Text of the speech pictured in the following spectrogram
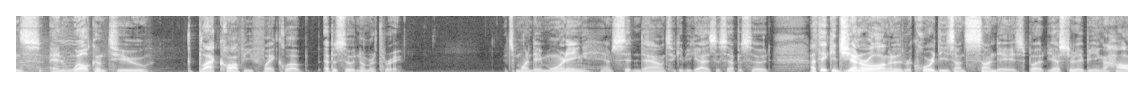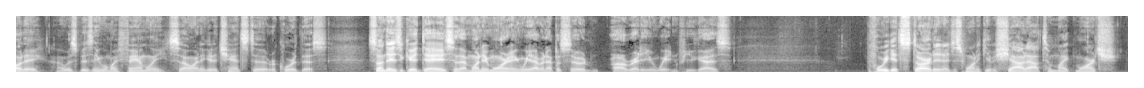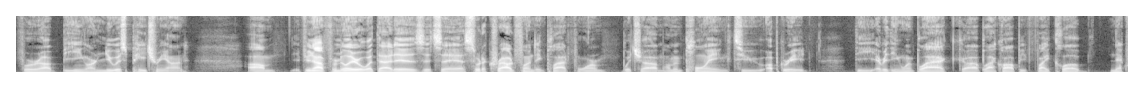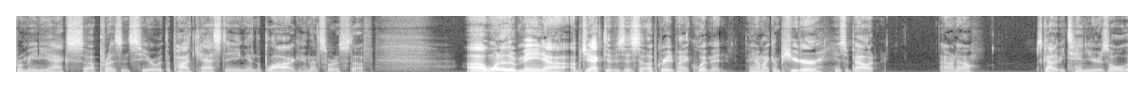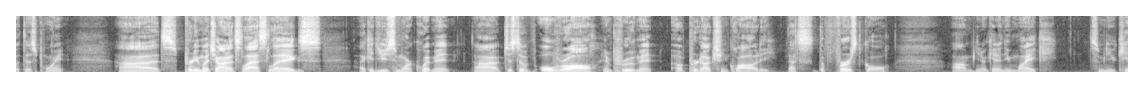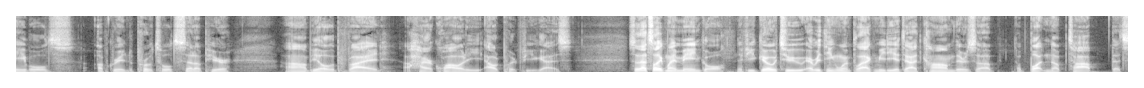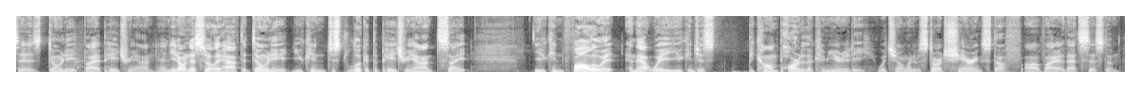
fans, and welcome to the Black Coffee Fight Club, episode number three. It's Monday morning, and I'm sitting down to give you guys this episode. I think in general, I'm going to record these on Sundays, but yesterday being a holiday, I was visiting with my family, so I didn't get a chance to record this. Sunday's a good day, so that Monday morning we have an episode uh, ready and waiting for you guys. Before we get started, I just want to give a shout out to Mike March for uh, being our newest Patreon. Um, if you're not familiar with what that is, it's a, a sort of crowdfunding platform which um, I'm employing to upgrade the Everything Went Black, uh, Black Coffee Fight Club, Necromaniacs uh, presence here with the podcasting and the blog and that sort of stuff. Uh, one of the main uh, objectives is to upgrade my equipment. You know, my computer is about, I don't know, it's got to be 10 years old at this point. Uh, it's pretty much on its last legs. I could use some more equipment. Uh, just an overall improvement of production quality. That's the first goal. Um, you know, get a new mic, some new cables, upgrade the Pro Tools setup here. Uh, be able to provide a higher quality output for you guys. So that's like my main goal. If you go to everythingwentblackmedia.com, there's a, a button up top that says donate via Patreon. And you don't necessarily have to donate. You can just look at the Patreon site. You can follow it, and that way you can just become part of the community, which I'm going to start sharing stuff uh, via that system.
